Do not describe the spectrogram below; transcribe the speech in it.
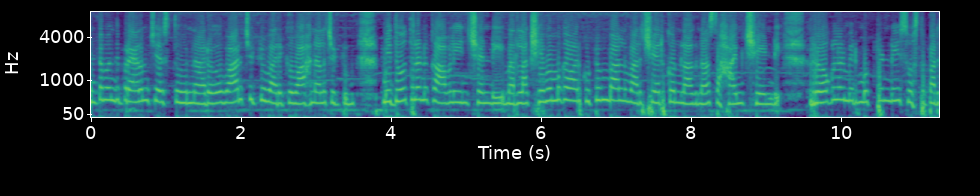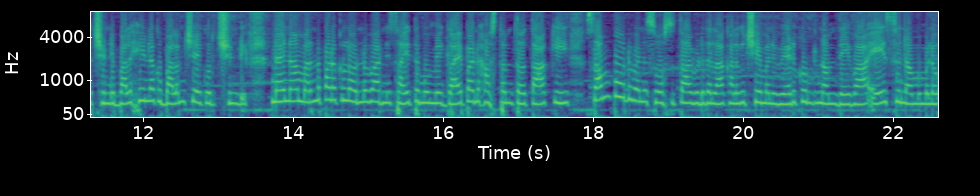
ఎంతమంది ప్రయాణం చేస్తూ ఉన్నారో వారి చుట్టూ వారికి వాహనాల చుట్టూ మీ దూతలను కావలించండి. మరలా క్షేమముగా వారి కుటుంబాలను వారు చేరుకునేలాగా సహాయం చేయండి. రోగులను మీరు ముట్టండి స్వస్థపరచండి బలహీన బలహీనలకు బలం చేకూర్చండి. నైనా మరణ పడకలో ఉన్న వారిని సైతము మీ గాయపడిన హస్తంతో తాకి సంపూర్ణమైన స్వస్థత విడుదల కలుగు చేయమని వేడుకుంటున్నాం దేవా. ఏసు నామములో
